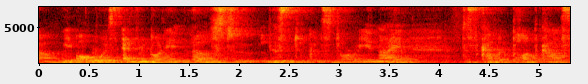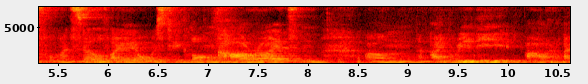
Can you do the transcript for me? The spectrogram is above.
um, we always, everybody loves to listen to good story, and I discovered podcasts for myself. I always take long car rides, and um, I really are, I,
